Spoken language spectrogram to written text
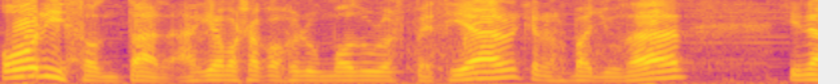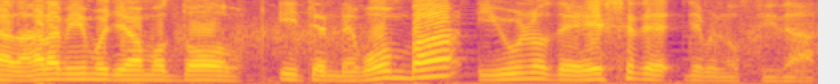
horizontal. Aquí vamos a coger un módulo especial que nos va a ayudar. Y nada, ahora mismo llevamos dos ítems de bomba y uno de ese de, de velocidad.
